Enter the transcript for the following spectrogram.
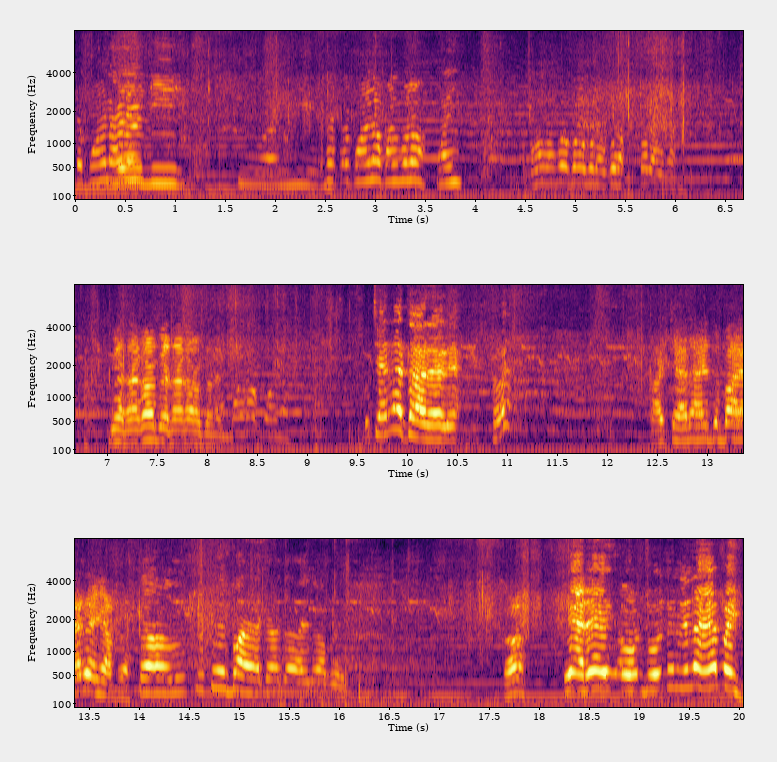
તો પોઈને આવી. ની પોઈને પોઈને બોલો પોઈને બોલો બોલો બોલો બોલો બોલો બોલો બેઠા કરો બેઠા કરો પેલા. ચેના તારે લે હે? આ ચેરા એ તો બહાર રહી આપણે. તો તો બહાર જતા આપણે. હા એ અરે ભાઈ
